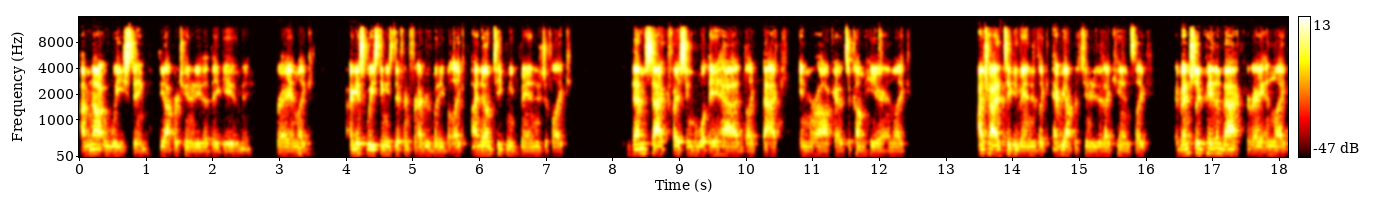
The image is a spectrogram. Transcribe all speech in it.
I'm not wasting the opportunity that they gave me, right? And like I guess wasting is different for everybody, but like I know I'm taking advantage of like them sacrificing what they had like back in Morocco to come here and like I try to take advantage of like every opportunity that I can to like eventually pay them back, right? And like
